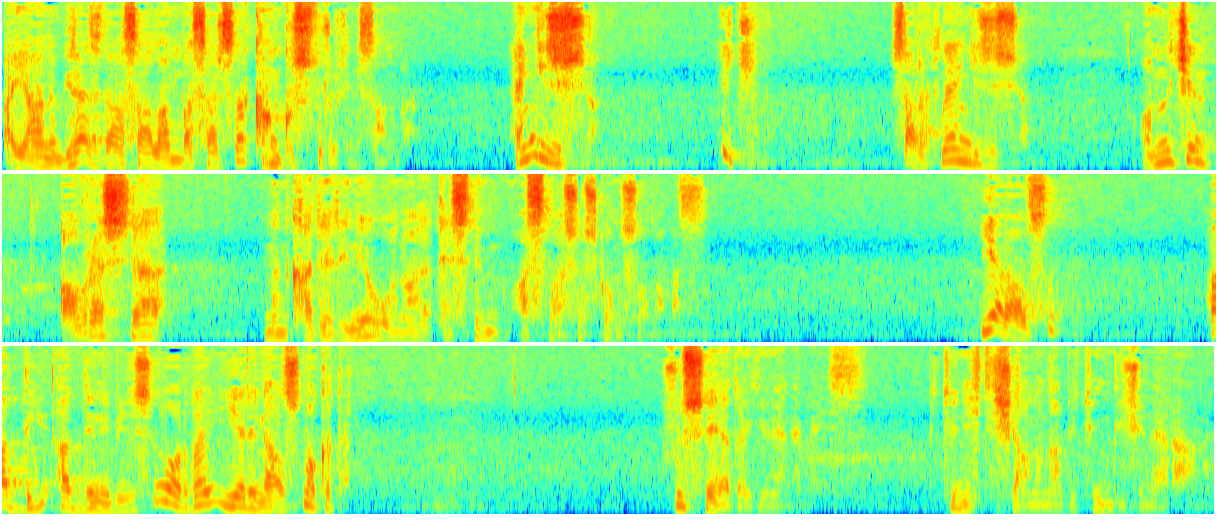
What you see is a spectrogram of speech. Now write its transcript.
Ayağını biraz daha sağlam basarsa kan kusturur insanlar. Engizisyon. Hiç. Sarıklı Engizisyon. Onun için Avrasya'nın kaderini ona teslim asla söz konusu olamaz. Yer alsın, haddi, haddini bilsin, orada yerini alsın o kadar. Rusya'ya da güvenemeyiz. Bütün ihtişamına, bütün gücüne rağmen.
